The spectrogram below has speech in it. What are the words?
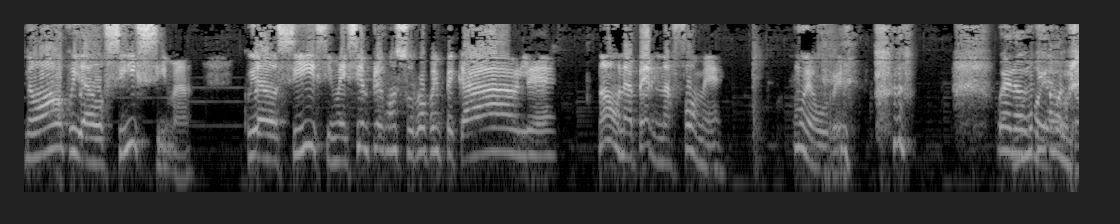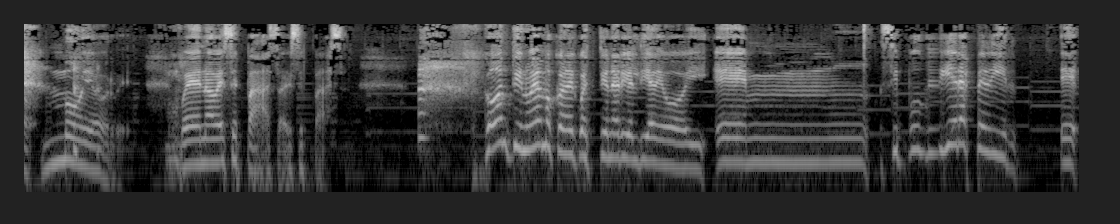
No, cuidadosísima. cuidadosísima y siempre con su ropa impecable. No, una perna, fome. Muy aburrida. bueno, muy digámoslo, muy aburrida. Bueno, a veces pasa, a veces pasa. Continuemos con el cuestionario del día de hoy. Em, si pudieras pedir eh,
